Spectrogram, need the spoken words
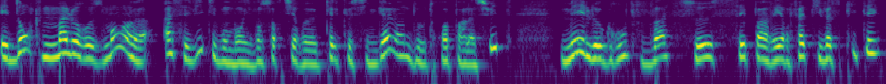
Et donc malheureusement, euh, assez vite, ils vont bon, ils vont sortir quelques singles, hein, deux ou trois par la suite, mais le groupe va se séparer. En fait, il va splitter.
